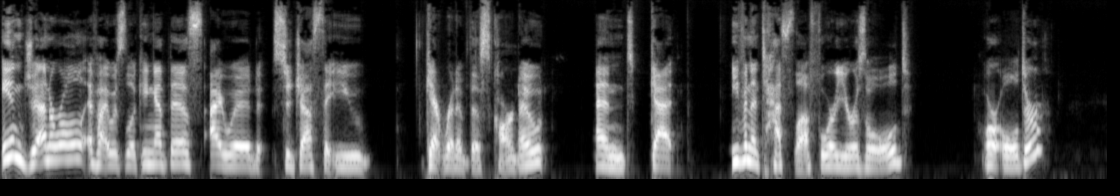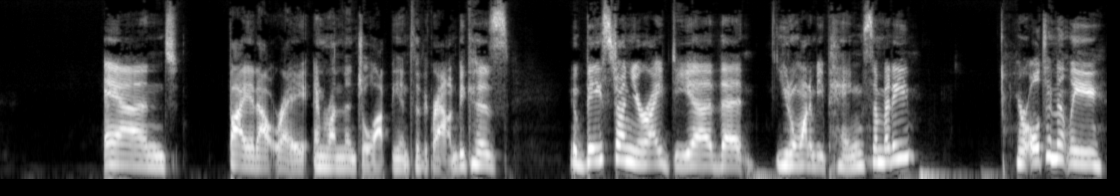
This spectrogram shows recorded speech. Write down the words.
In general, if I was looking at this, I would suggest that you get rid of this car note and get even a Tesla four years old or older and buy it outright and run the jalopy into the ground because you know, based on your idea that you don't want to be paying somebody, you're ultimately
